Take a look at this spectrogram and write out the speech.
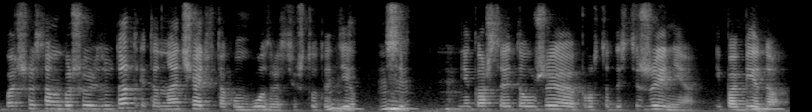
большой, самый большой результат – это начать в таком возрасте что-то mm-hmm. делать. Mm-hmm. Мне кажется, это уже просто достижение и победа.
